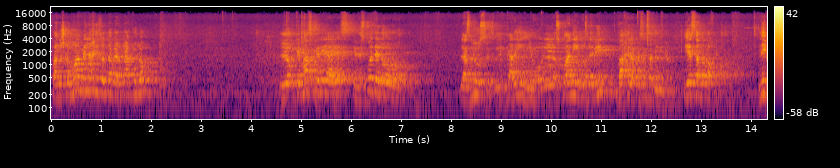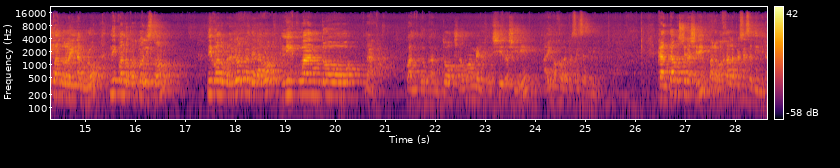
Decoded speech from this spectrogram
Cuando Shlomo Amelech hizo el tabernáculo, lo que más quería es que después del oro, las luces, el cariño, los Kohanim, los Leví, baje la presencia divina. Y esta no bajó. Ni cuando lo inauguró, ni cuando cortó el listón, ni cuando prendió el candelabro, ni cuando nada. Cuando cantó Shlomo Amelech el Shirim, ahí bajó la presencia divina. Cantamos Shira Shirim para bajar la presencia divina.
